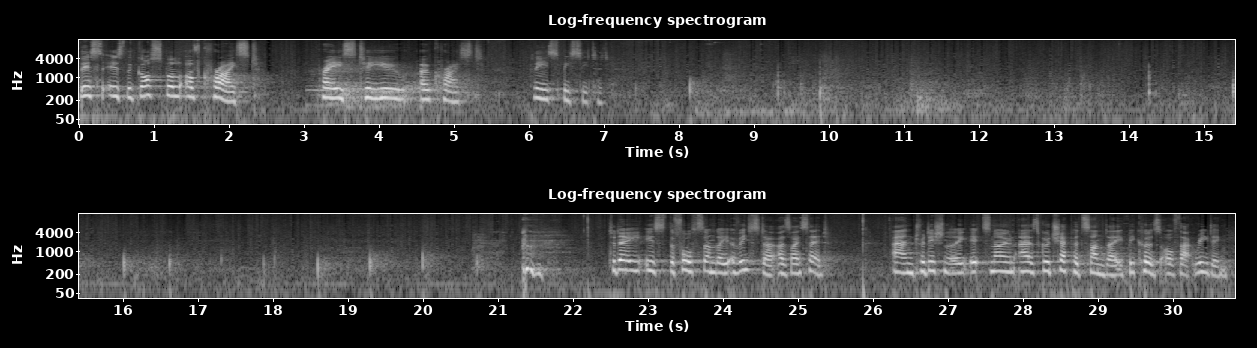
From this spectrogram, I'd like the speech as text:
This is the gospel of Christ. Praise to you, O Christ. Please be seated. Today is the fourth Sunday of Easter, as I said, and traditionally it's known as Good Shepherd Sunday because of that reading.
